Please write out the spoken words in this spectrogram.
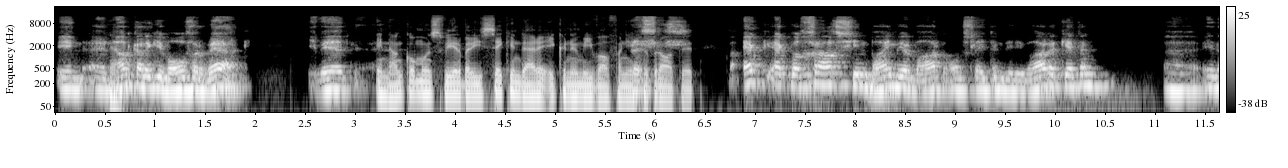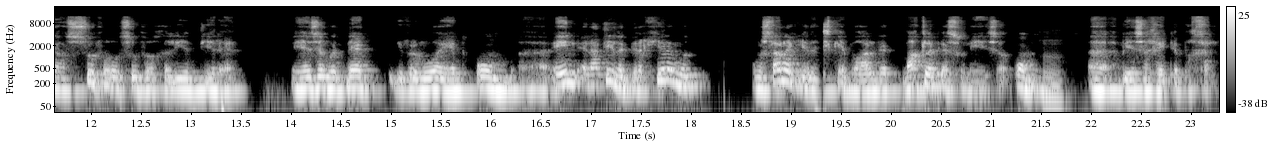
En uh, ja. dan kan ek die wol verwerk. Jy weet. En dan kom ons weer by die sekondêre ekonomie waarvan jy precies. gepraat het. Ek ek wil graag sien baie meer waarde ontsluiting deur die waardeketting. Uh en daar's soveel soveel geleenthede mense moet net die vermoë hê om uh, en, en natuurlik die regering moet omstandighede skep waar dit maklik is vir mense om hmm. uh, 'n uh, besigheid te begin.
